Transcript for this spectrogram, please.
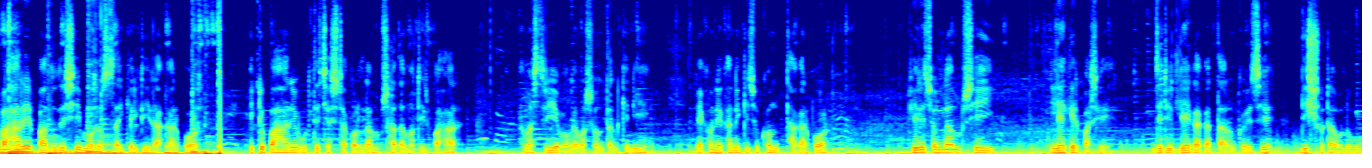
পাহাড়ের পাদদেশে মোটর সাইকেলটি রাখার পর একটু পাহাড়ে উঠতে চেষ্টা করলাম, সাদা মাটির পাহাড়, আমার স্ত্রী এবং আমার সন্তানকে নিয়ে। এখন এখানে কিছুক্ষণ থাকার পর ফিরে চললাম সেই লেকের পাশে, যেটি লেক আকার ধারণ করেছে। দৃশ্যটা অনুভব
